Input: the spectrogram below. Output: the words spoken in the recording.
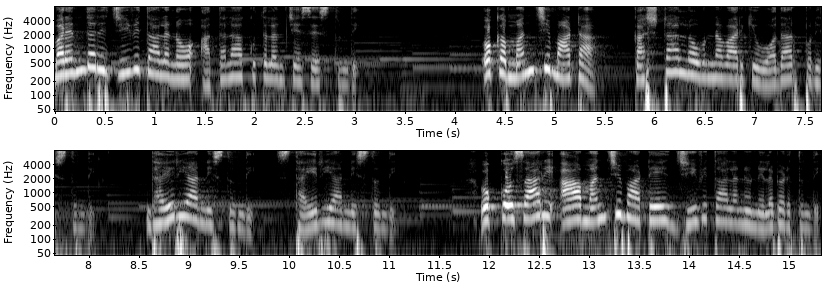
మరెందరి జీవితాలను అతలాకుతలం చేసేస్తుంది. ఒక మంచి మాట కష్టాల్లో ఉన్నవారికి ఓదార్పునిస్తుంది ధైర్యాన్నిస్తుంది స్థైర్యాన్నిస్తుంది. ఒక్కోసారి ఆ మంచి మాటే జీవితాలను నిలబెడుతుంది.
